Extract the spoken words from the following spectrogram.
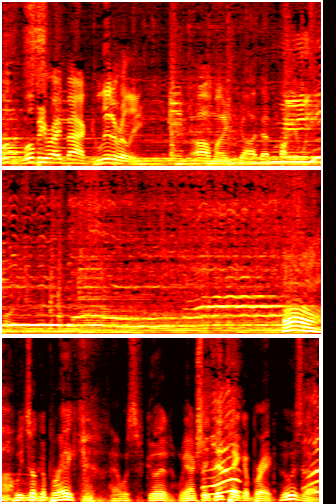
We'll, we'll be right back. Literally. Oh my god, that fucking was fun. Ah, we took a break. That was good. We actually did take a break. Who is that?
